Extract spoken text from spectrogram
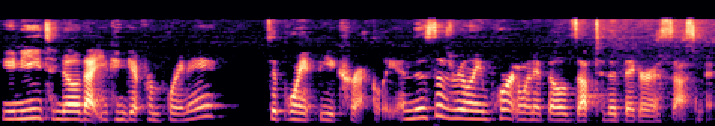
you need to know that you can get from point A to point B correctly. And this is really important when it builds up to the bigger assessment.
